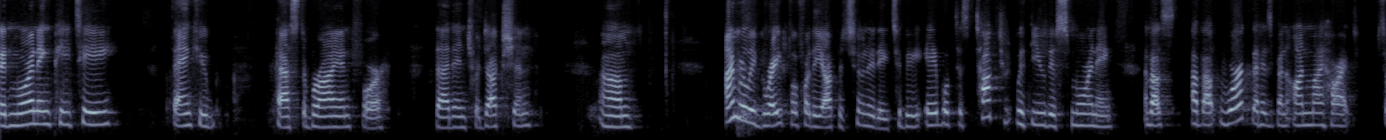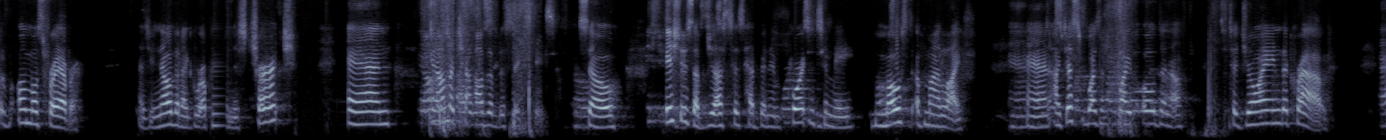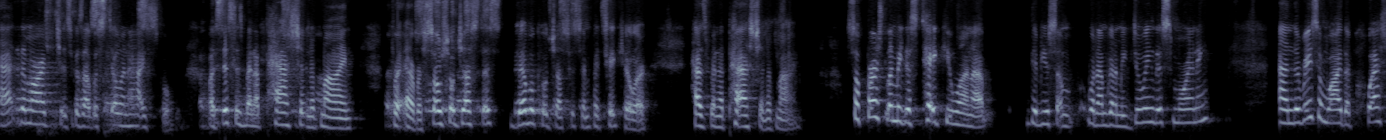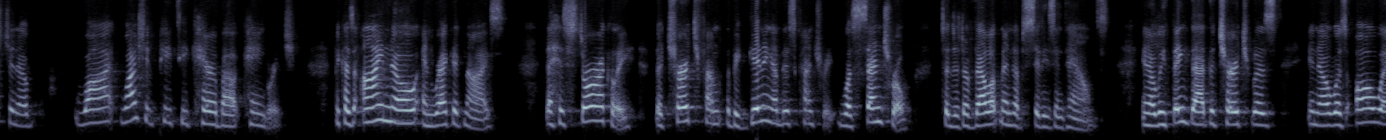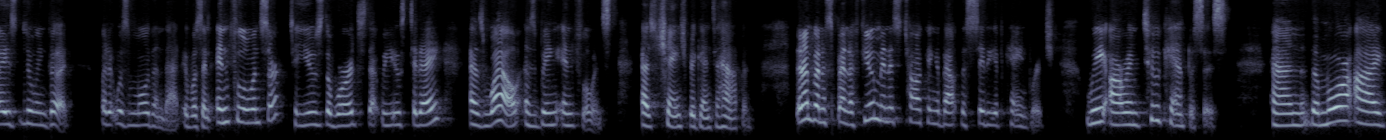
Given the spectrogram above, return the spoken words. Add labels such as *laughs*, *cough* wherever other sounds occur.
Good morning, PT. Thank you, Pastor Brian, for that introduction. Um, I'm really grateful for the opportunity to be able to talk to- with you this morning about, about work that has been on my heart sort of almost forever. As you know, that I grew up in this church, and you know, I'm a child of the 60s. So issues of justice have been important to me most of my life. And I just wasn't quite old enough to join the crowd at the marches because I was still in high school. But this has been a passion of mine forever. Social justice, biblical justice in particular, has been a passion of mine. So first, let me just take you on a, give you some, what I'm going to be doing this morning. And the reason why the question of why, why should PT care about Cambridge? Because I know and recognize that historically, the church from the beginning of this country was central to the development of cities and towns. You know, we think that the church was, you know, was always doing good, but it was more than that. It was an influencer, to use the words that we use today, as well as being influenced as change began to happen. Then I'm going to spend a few minutes talking about the city of Cambridge. We are in two campuses. And the more I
